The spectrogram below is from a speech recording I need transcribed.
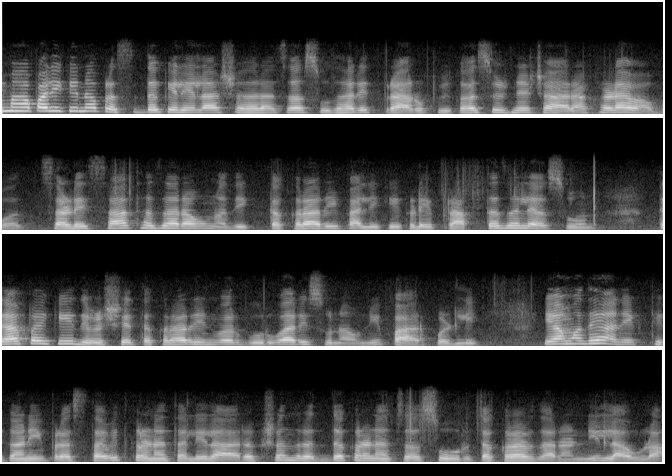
महापालिकेनं प्रसिद्ध केलेला शहराचा सुधारित प्रारूप विकास योजनेच्या आराखड्याबाबत साडेसात हजाराहून अधिक तक्रारी पालिकेकडे प्राप्त झाल्या असून त्यापैकी दीडशे तक्रारींवर गुरुवारी सुनावणी पार पडली. यामध्ये अनेक ठिकाणी प्रस्तावित करण्यात आलेला आरक्षण रद्द करण्याचा सूर तक्रारदारांनी लावला.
